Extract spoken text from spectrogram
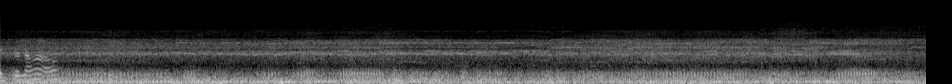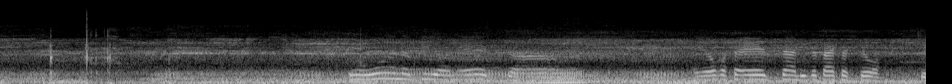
EDSA. EDSA na nga oh. On EDSA. Ayoko sa EDSA. Dito tayo sa show. To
